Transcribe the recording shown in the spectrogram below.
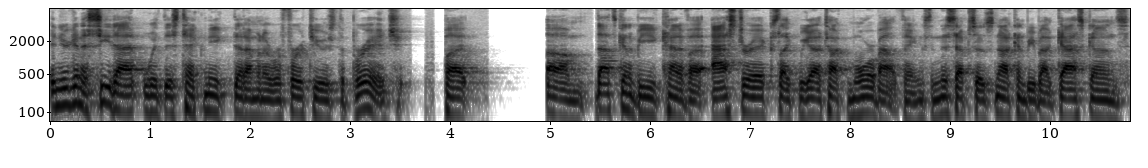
and you're going to see that with this technique that I'm going to refer to as the bridge. But um, that's going to be kind of an asterisk. Like we got to talk more about things. And this episode is not going to be about gas guns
